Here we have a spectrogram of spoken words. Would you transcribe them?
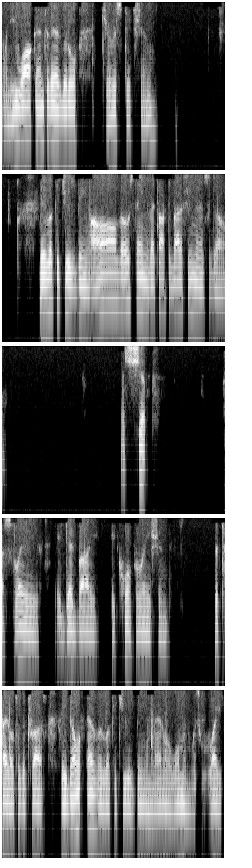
When you walk into their little jurisdiction, they look at you as being all those things I talked about a few minutes ago. A ship, a slave, a dead body, a corporation, the title to the trust. They don't ever look at you as being a man or a woman with rights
